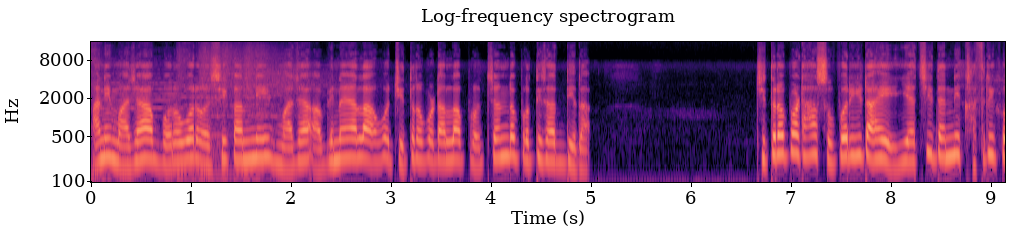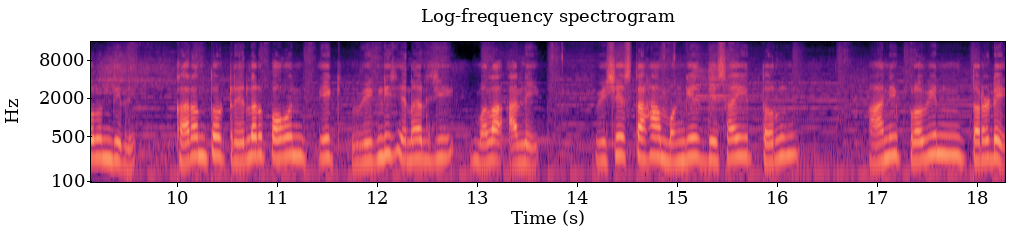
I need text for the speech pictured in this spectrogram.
आणि माझ्याबरोबर रसिकांनी माझ्या अभिनयाला व चित्रपटाला प्रचंड प्रतिसाद दिला. चित्रपट हा सुपरहिट आहे याची त्यांनी खात्री करून दिली. कारण तो ट्रेलर पाहून एक वेगळीच एनर्जी मला आली. विशेषतः मंगेश देसाई तरुण आणि प्रवीण तरडे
